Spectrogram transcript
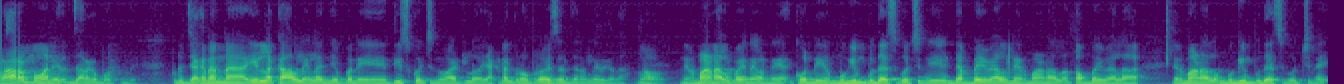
ప్రారంభం అనేది జరగబోతుంది. ఇప్పుడు జగనన్న ఇళ్ళ కాలనీలు అని చెప్పని తీసుకొచ్చిన వాటిలో ఎక్కడ గృహప్రవేశాలు జరగలేదు కదా. నిర్మాణాలపైనే ఉన్నాయి. కొన్ని ముగింపు దశకు వచ్చినాయి. డెబ్బై వేల నిర్మాణాలు తొంభై వేల నిర్మాణాలు ముగింపు దశకు వచ్చినాయి.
